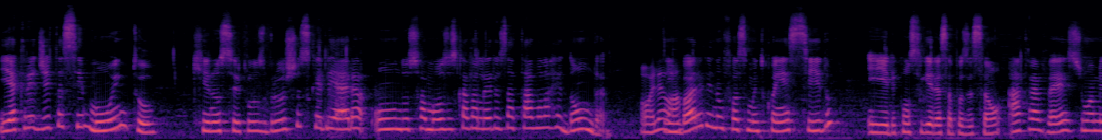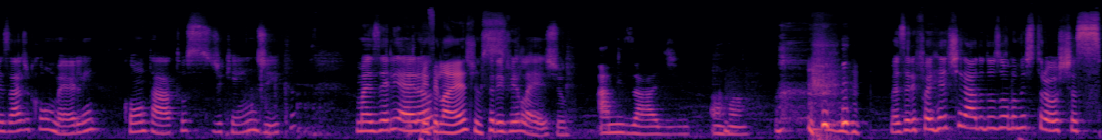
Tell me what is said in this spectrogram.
E acredita-se muito que nos círculos bruxos que ele era um dos famosos cavaleiros da Távola Redonda. Olha lá. Embora ele não fosse muito conhecido, e ele conseguir essa posição através de uma amizade com o Merlin contatos de quem indica. Mas ele era. Privilégios? Privilégio. Amizade. Uhum. Mas ele foi retirado dos volumes trouxas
